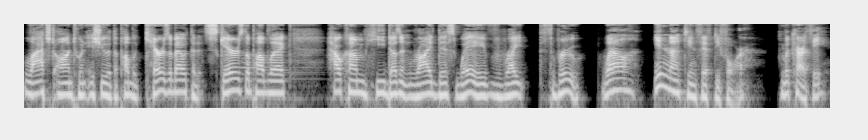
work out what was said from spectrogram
latched on to an issue that the public cares about, that it scares the public. How come he doesn't ride this wave right through? Well, in 1954, McCarthy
